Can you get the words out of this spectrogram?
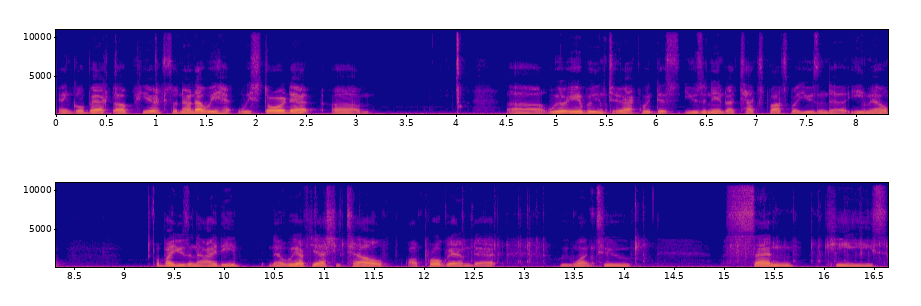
and go back up here. So now that we we store that, um, uh, we are able to interact with this username.text text box by using the email or by using the ID. Now we have to actually tell our program that we want to send keys,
